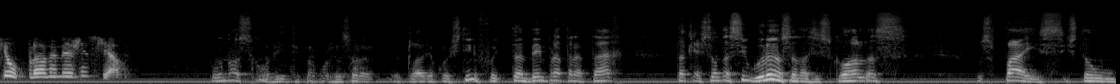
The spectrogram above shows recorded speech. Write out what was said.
que é o plano emergencial. O nosso convite para a professora Cláudia Costinho foi também para tratar da questão da segurança nas escolas. Os pais estão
